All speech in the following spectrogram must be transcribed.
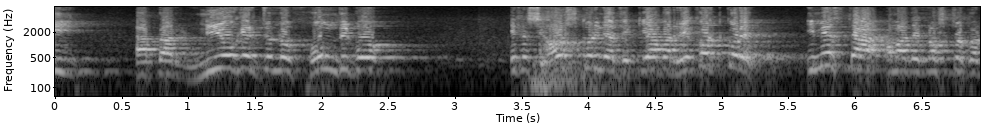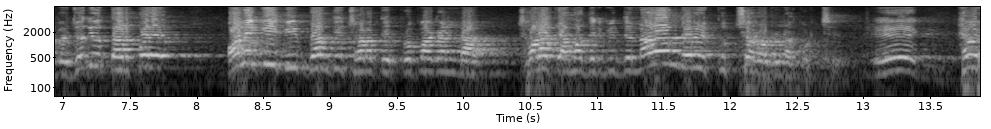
এই আপনার নিয়োগের জন্য ফোন দিব। এটা সাহস করি না যে কে আবার রেকর্ড করে ইমেজটা আমাদের নষ্ট করবে। যদিও তারপরে অনেকেই বিভ্রান্তি ছড়াতে প্রপাগান্ডা ছড়াতে আমাদের বিরুদ্ধে নানান ধরনের কুচ্ছ রটনা করছে। এবং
